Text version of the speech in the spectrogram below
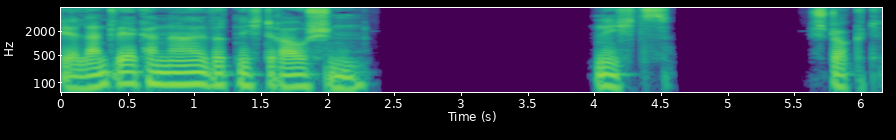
Der Landwehrkanal wird nicht rauschen. Nichts stockt.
